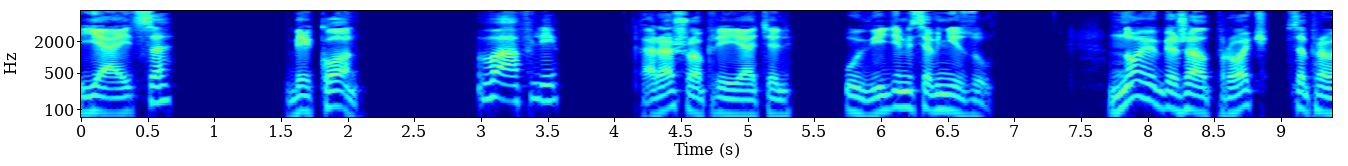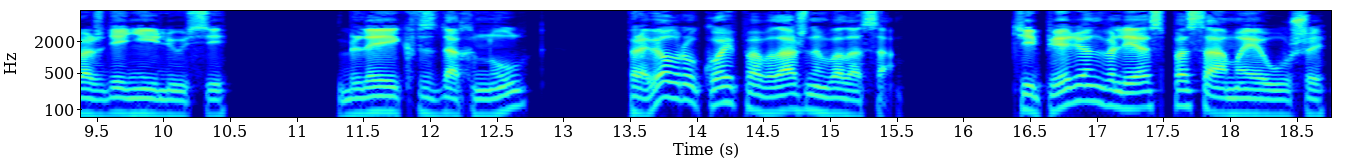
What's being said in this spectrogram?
Яйца? Бекон? Вафли?» «Хорошо, приятель, увидимся внизу». Ной убежал прочь в сопровождении Люси. Блейк вздохнул, провел рукой по влажным волосам. Теперь он влез по самые уши.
